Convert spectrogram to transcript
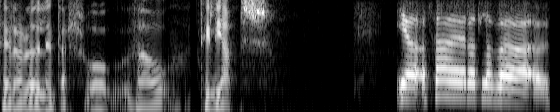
þeirra auðlindar og þá til japs. Já, það er allavega,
